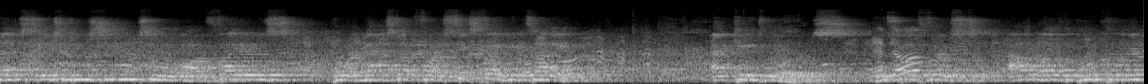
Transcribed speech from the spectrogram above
next introduce you to our fighters who are matched up for our sixth fight here tonight at Cage Wars. Let's go first, out of the blue corner,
